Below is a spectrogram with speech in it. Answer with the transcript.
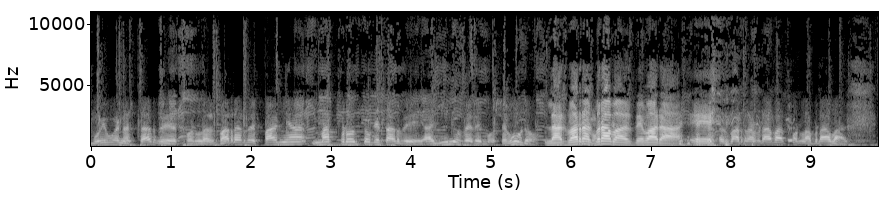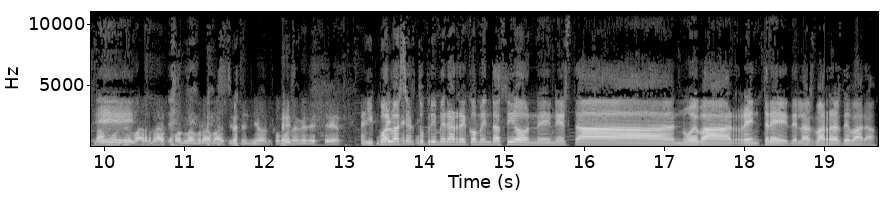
Muy buenas tardes. Por las barras de España, más pronto que tarde. Allí nos veremos, seguro. Las barras bravas de Vara. Eh. las barras bravas por las bravas. Vamos de eh. barras por las bravas, sí señor, como debe de ser. ¿Y cuál va a ser tu primera recomendación en esta nueva reentré de las barras de Vara?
